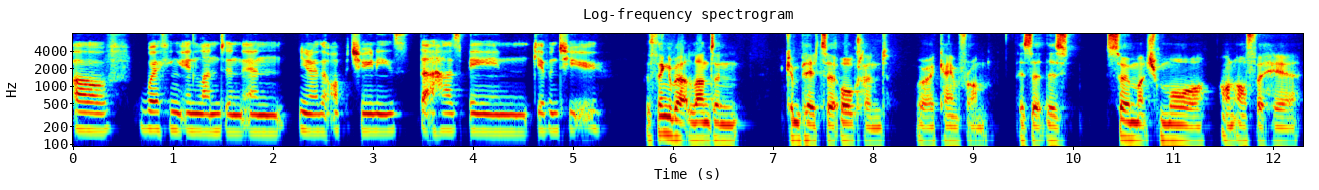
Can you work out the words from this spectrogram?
of working in London and, you know, the opportunities that has been given to you? The thing about London compared to Auckland, where I came from, is that there's so much more on offer here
